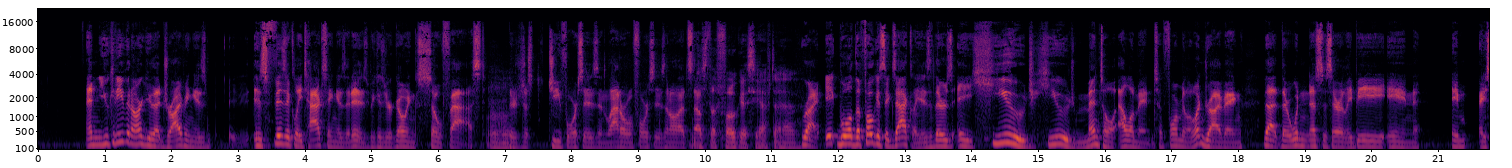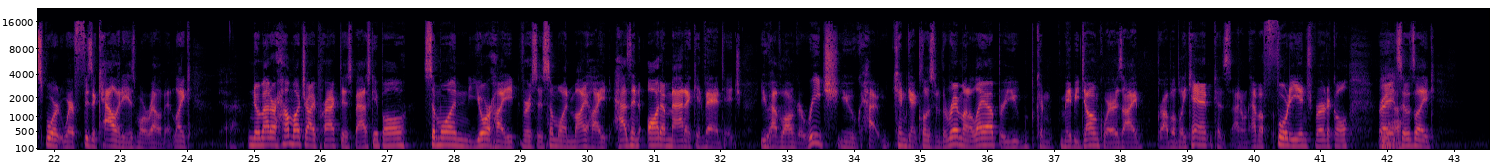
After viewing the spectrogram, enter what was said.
and you could even argue that driving is is physically taxing as it is because you're going so fast. Mm-hmm. There's just g forces and lateral forces and all that stuff. just the focus you have to have. Right. It, well, the focus exactly is there's a huge, huge mental element to Formula One driving that there wouldn't necessarily be in a, a sport where physicality is more relevant. Like, no matter how much I practice basketball, someone your height versus someone my height has an automatic advantage. You have longer reach, you ha- can get closer to the rim on a layup, or you can maybe dunk, whereas I probably can't because I don't have a 40 inch vertical, right? Yeah. So it's like,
